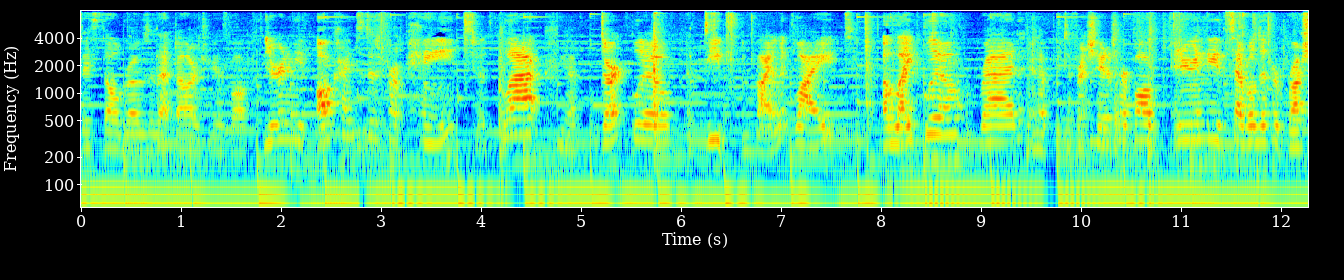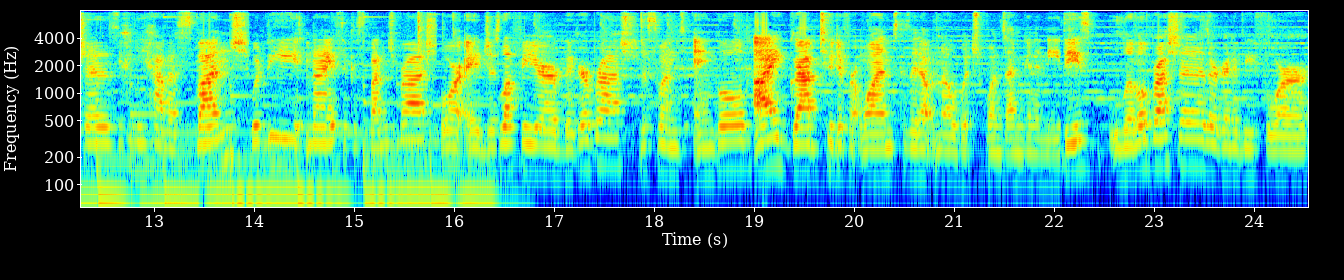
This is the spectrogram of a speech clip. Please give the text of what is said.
they sell roses at Dollar Tree as well. You're to need all kinds of different paint. So it's black, we have dark blue, a deep violet white, a light blue, red, and a different shade of purple. And you're to need several different brushes. You can have a sponge, would be nice, like a sponge brush, or a just fluffier, bigger brush. This one's angled. I grabbed two different ones because I don't know which ones I'm to need. These little brushes are to be for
